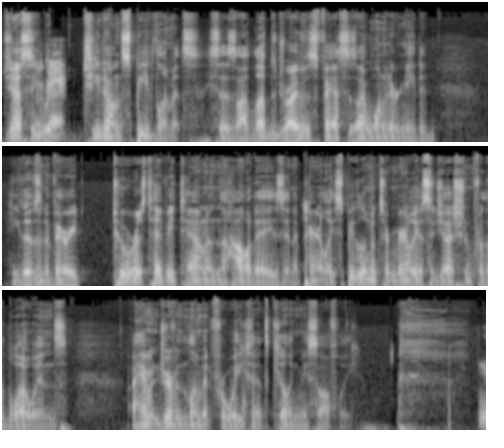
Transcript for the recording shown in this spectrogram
Jesse Okay. would cheat on speed limits. He says, I'd love to drive as fast as I wanted or needed. He lives in a very tourist heavy town in the holidays, and apparently speed limits are merely a suggestion for the blow ins. I haven't driven the limit for weeks, and it's killing me softly.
